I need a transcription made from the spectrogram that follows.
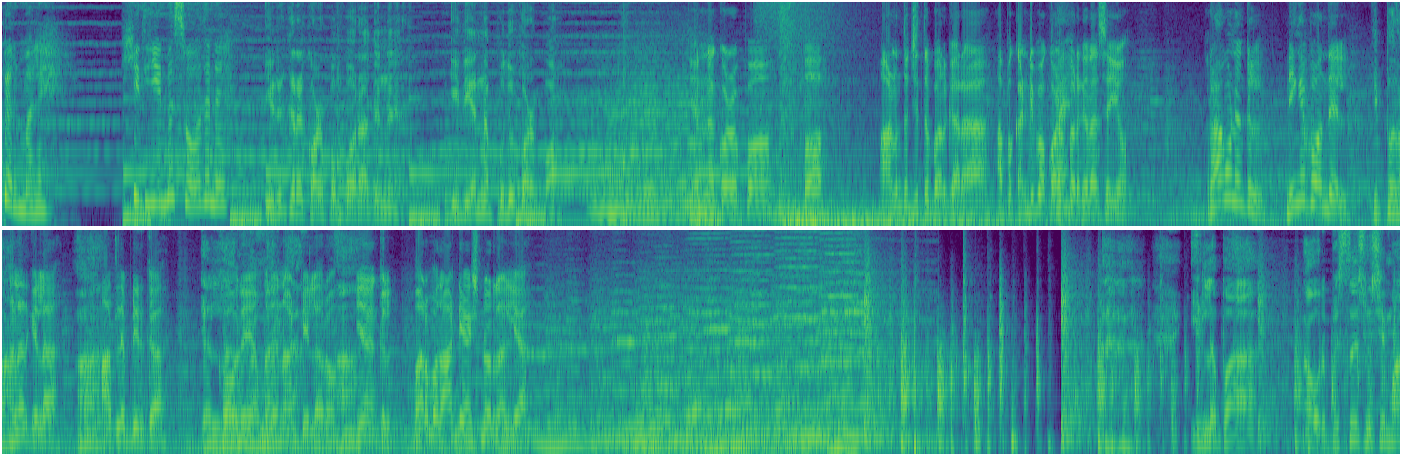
பெருமாளே இது என்ன சோதனை? இருக்கிற குழப்பம் போறாதுன்னு இது என்ன புது குழப்பம்? என்ன குழப்பம்? ஓ ஆனந்த சித்தப்பா இருக்காரா? அப்ப கண்டிப்பா குழம்பு இருக்க தான் செய்யும். ராகுன் அங்கிள் நீங்க எப்போ வந்தேல் இப்பதான். நல்லா இருக்கல. ஆத்துல எப்படி இருக்கா? எல்லாரும் அமுதன். ஆண்டி எல்லாரும். ஏன் அங்கிள்? வரும்போது ஆண்டி ஆக்ஷன் வரலாம் இல்லையா? இல்லப்பா நான் ஒரு பிசினஸ் விஷயமா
